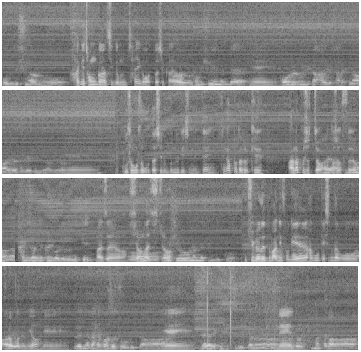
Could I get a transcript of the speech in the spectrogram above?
보기도 흉하고 하기 전과 지금 차이가 어떠실까요? 아유, 보기 흉했는데 예, 거울을 보니까 아 이거 잘했구나 이런 생각이 들더라고요. 예. 무서워서 못 하시는 분도 계시는데 생각보다 그렇게 안 아프셨죠? 아, 어떠셨어요? 아프지만 간 이런 데 긁어주는 느낌? 맞아요. 어, 시원하시죠? 어, 시원한 느낌도 있고 주변에도 많이 소개하고 계신다고 아유. 들었거든요. 예. 왜 내가 해봐서 좋으니까 예. 내가 이렇게 했으니까는 네. 한번 해봐라.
